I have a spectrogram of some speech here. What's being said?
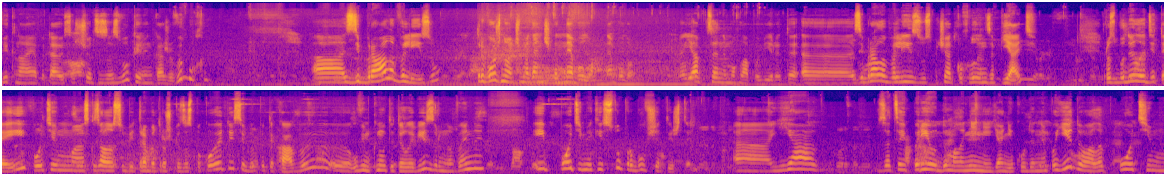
вікна я питаюся, що це за звуки. Він каже: вибухи. А, зібрала валізу. Тривожного чемоданчика не було. Не було. Я в це не могла повірити. Е, зібрала валізу спочатку хвилин за 5, розбудила дітей. Потім е, сказала собі, треба трошки заспокоїтися, випити кави, е, увімкнути телевізор, новини. І потім якийсь ступор був ще тиждень. Е, Я за цей період думала, ні, ні, я нікуди не поїду. Але потім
